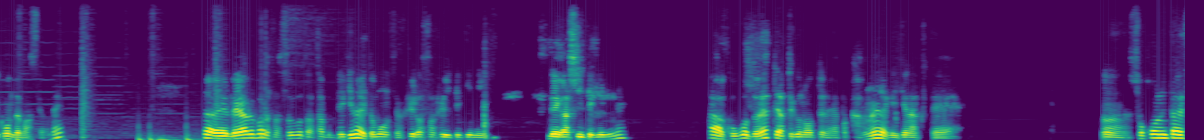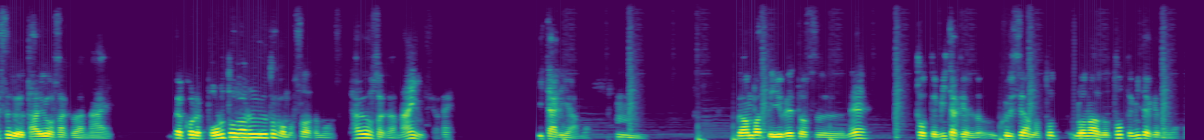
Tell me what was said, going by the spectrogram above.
込んでますよね。だからレアル・バルサはそういうことは多分できないと思うんですよ、フィロソフィー的に、レガシー的にね。だからここどうやってやっていくのっていうのはやっぱ考えなきゃいけなくて、うん、そこに対する対応策がない。でこれ、ポルトガルとかもそうだと思うんです。対応策がないんですよね。イタリアも。うん。頑張ってユベントスね、取ってみたけれど、クリスティアーノと、ロナウド取ってみたけども、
